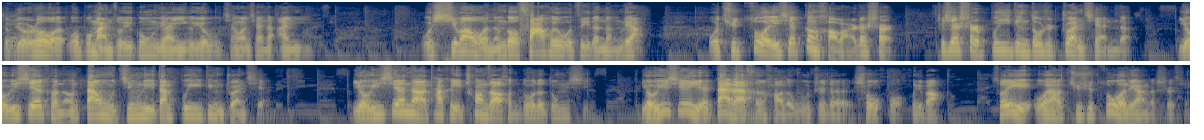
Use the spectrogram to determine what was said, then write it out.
就比如说我，我不满足于公务员一个月五千块钱的安逸，我希望我能够发挥我自己的能量，我去做一些更好玩的事儿。这些事儿不一定都是赚钱的，有一些可能耽误精力，但不一定赚钱；有一些呢，它可以创造很多的东西，有一些也带来很好的物质的收获回报。所以我要继续做这样的事情。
